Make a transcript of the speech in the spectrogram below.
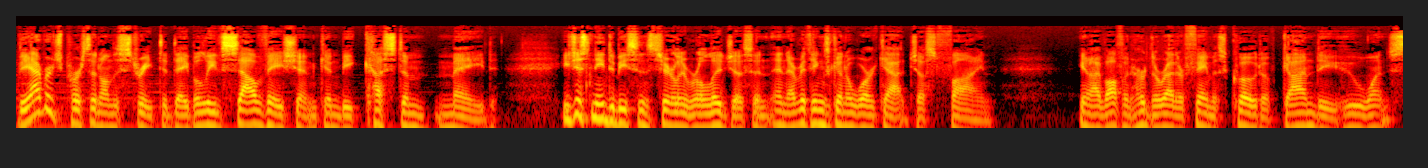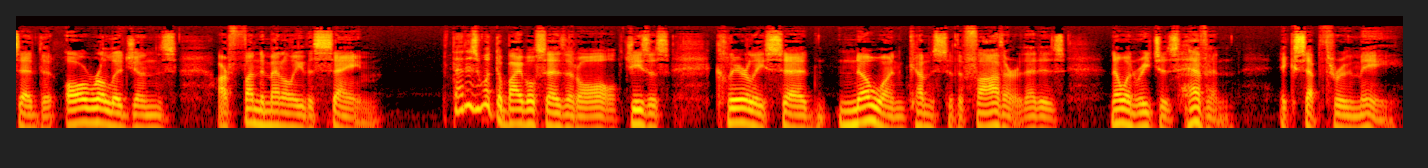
The average person on the street today believes salvation can be custom made. You just need to be sincerely religious and, and everything's going to work out just fine. You know, I've often heard the rather famous quote of Gandhi, who once said that all religions are fundamentally the same. But that isn't what the Bible says at all. Jesus clearly said, No one comes to the Father, that is, no one reaches heaven except through me.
